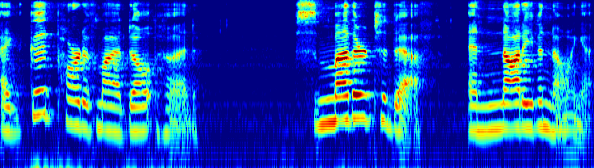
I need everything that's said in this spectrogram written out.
a good part of my adulthood smothered to death and not even knowing it.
